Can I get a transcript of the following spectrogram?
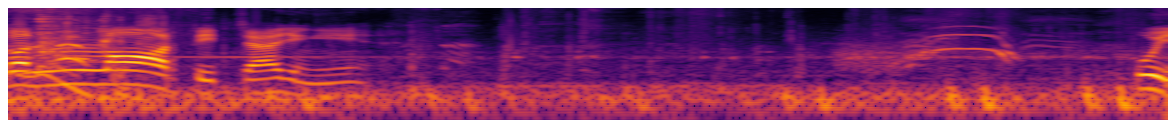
ก็รอดติดจ้าอย่างนี้ อุ้ย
